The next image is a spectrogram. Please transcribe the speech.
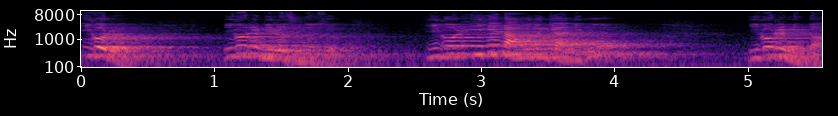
이거를 이거를 밀어주는 연습. 이걸 이게 나오는 게 아니고 이거를 민다.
